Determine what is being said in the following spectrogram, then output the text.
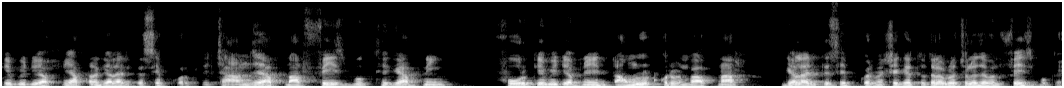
কে ভিডিও আপনি আপনার গ্যালারিতে সেভ করবেন। যদি চান যে আপনার ফেসবুক থেকে আপনি ফোর কে ভিডিও আপনি ডাউনলোড করবেন বা আপনার গ্যালারিতে সেভ করবেন, সেক্ষেত্রে তাহলে আপনারা চলে যাবেন ফেসবুকে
